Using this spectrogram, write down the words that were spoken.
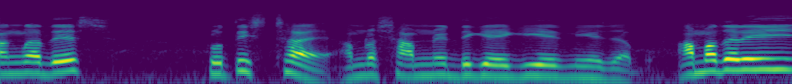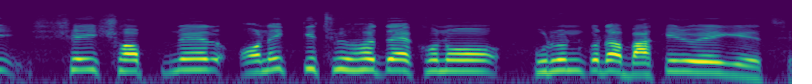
বাংলাদেশ প্রতিষ্ঠায় আমরা সামনের দিকে এগিয়ে নিয়ে যাব। আমাদের এই সেই স্বপ্নের অনেক কিছু হয়তো এখনও পূরণ করা বাকি রয়ে গিয়েছে,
